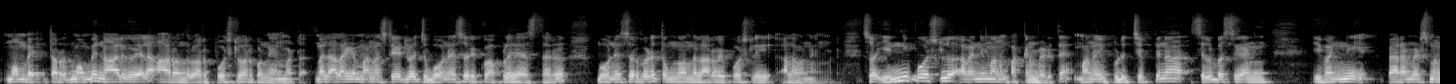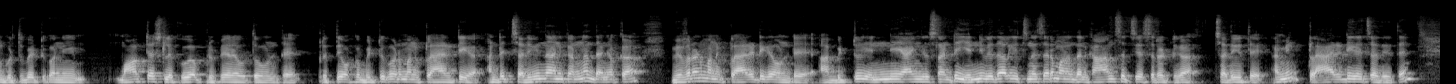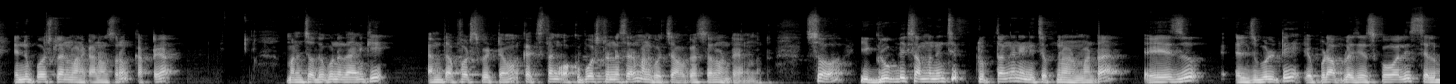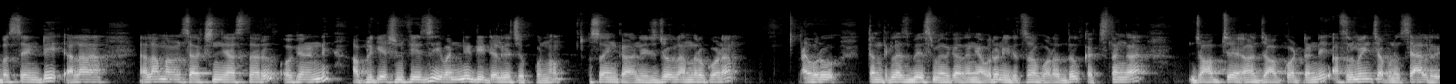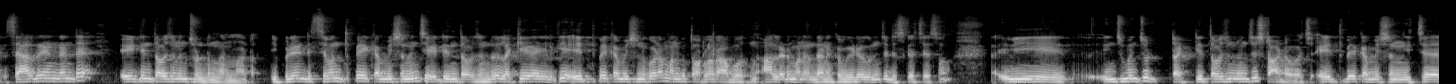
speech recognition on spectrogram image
ముంబై తర్వాత ముంబై నాలుగు వేల ఆరు వందల వరకు పోస్టుల వరకు ఉన్నాయి అనమాట మళ్ళీ అలాగే మన స్టేట్లో వచ్చి భువనేశ్వర్ ఎక్కువ అప్లై చేస్తారు. భువనేశ్వర్ కూడా తొమ్మిది వందల అరవై పోస్టులు అలా ఉన్నాయి అనమాట సో ఎన్ని పోస్టులు అవన్నీ మనం పక్కన పెడితే మనం ఇప్పుడు చెప్పిన సిలబస్ కానీ ఇవన్నీ పారామీటర్స్ మనం గుర్తుపెట్టుకొని మాక్ టెస్ట్లు ఎక్కువగా ప్రిపేర్ అవుతూ ఉంటే ప్రతి ఒక్క బిట్టు కూడా మనం క్లారిటీగా అంటే చదివిన దానికన్నా దాని యొక్క వివరణ మనకు క్లారిటీగా ఉంటే ఆ బిట్టు ఎన్ని యాంగిల్స్ అంటే ఎన్ని విధాలుగా ఇచ్చినా సరే మనం దానికి ఆన్సర్ చేసేటట్టుగా చదివితే ఐ మీన్ క్లారిటీగా చదివితే ఎన్ని పోస్టులు అని మనకు అనవసరం. కరెక్ట్గా మనం చదువుకున్న దానికి ఎంత ఎఫర్ట్స్ పెట్టామో ఖచ్చితంగా ఒక పోస్ట్ ఉన్నా సరే మనకు వచ్చే అవకాశాలు ఉంటాయన్నమాట. సో ఈ గ్రూప్ డికి సంబంధించి క్లుప్తంగా నేను చెప్తున్నాను అనమాట ఏజ్ ఎలిజిబిలిటీ ఎప్పుడు అప్లై చేసుకోవాలి సిలబస్ ఏంటి ఎలా ఎలా మనం సెలెక్షన్ చేస్తారు ఓకేనండి? అప్లికేషన్ ఫీజు ఇవన్నీ డీటెయిల్గా చెప్పుకున్నాం. సో ఇంకా నిరుద్యోగులందరూ కూడా ఎవరు టెన్త్ క్లాస్ బేస్ మీద కాదని ఎవరు నిరుత్సాహపడద్దు. ఖచ్చితంగా జాబ్ చే జాబ్ కొట్టండి. అసలు మేము చెప్పడం శాలరీ. శాలరీ ఏంటంటే ఎయిటీన్ థౌజండ్ నుంచి ఉంటుందన్నమాట. ఇప్పుడేంటి సెవెంత్ పే కమిషన్ నుంచి ఎయిటీన్ థౌజండ్ లక్కీగా వీళ్ళకి ఎయిత్ పే కమిషన్ కూడా మనకు త్వరలో రాబోతుంది. ఆల్రెడీ మనం దానికి వీడియో గురించి డిస్కస్ చేసాం. ఇవి ఇంచుమించు థర్టీ థౌజండ్ నుంచి స్టార్ట్ అవ్వచ్చు. ఎయిత్ పే కమిషన్ ఇచ్చే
